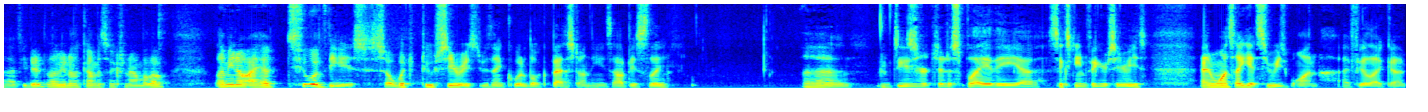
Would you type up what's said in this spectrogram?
Uh, if you did, let me know in the comment section down below. Let me know. I have two of these, so which two series do you think would look best on these? Obviously, uh, it's easier to display the uh, 16 figure series. And once I get series 1, I feel like uh,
